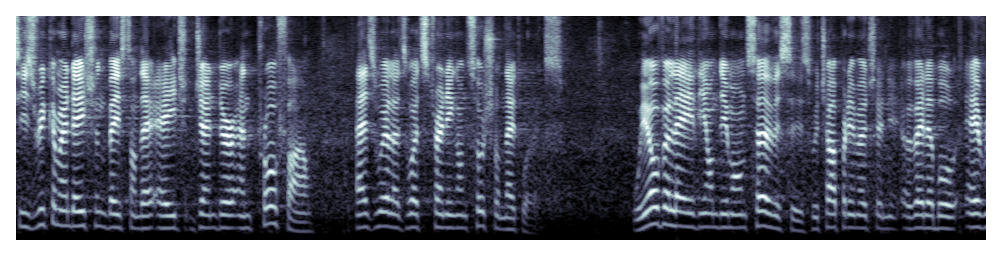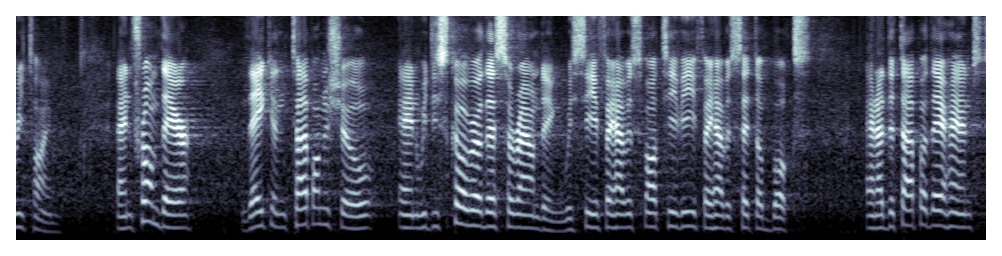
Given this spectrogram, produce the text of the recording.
sees recommendations based on their age, gender, and profile, as well as what's trending on social networks. We overlay the on-demand services, which are pretty much available every time. And from there, they can tap on a show, and we discover their surrounding. We see if they have a smart TV, if they have a set-top box. And at the tap of their hand,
